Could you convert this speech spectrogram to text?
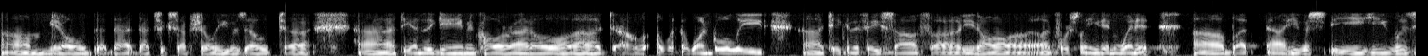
um, you know that, that that's exceptional. He was out uh, uh, at the end of the game in Colorado. Uh, uh, with a one goal lead, uh, taking the face off. Uh, you know, uh, unfortunately, he didn't win it, uh, but uh, he was he he was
